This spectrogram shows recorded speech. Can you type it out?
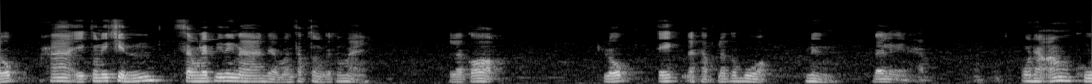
ลบ 5x ตรงนี้เขียนแซงวงเล็บนิดนึงนะ เดี๋ยวมันสับสนกับเครื่องหมาย แล้วก็ลบ x นะครับ แล้วก็บวก 1 ได้เลยนะครับโอ้ถามเอ้าครู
